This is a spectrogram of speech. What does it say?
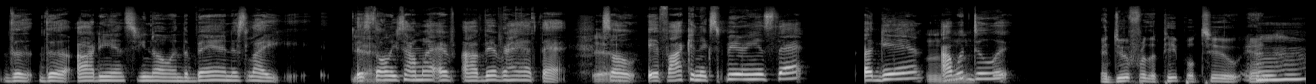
the the audience, you know, and the band. It's like it's the only time I ever, I've ever had that. Yeah. So if I can experience that again, I Mm-hmm. would do it. And do for the people too. And Mm-hmm.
